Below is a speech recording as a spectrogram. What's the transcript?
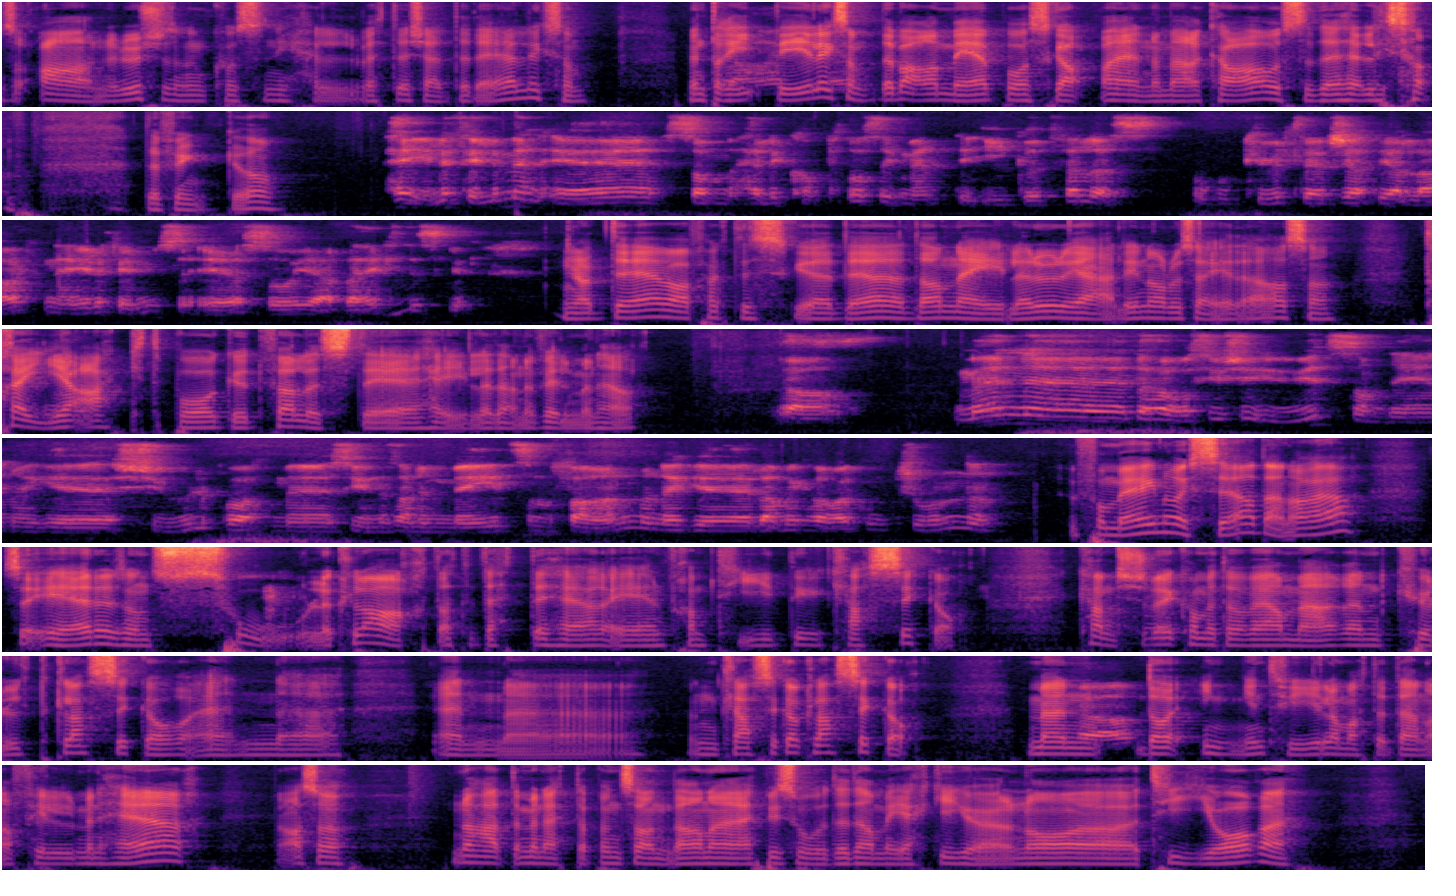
Så aner du ikke sånn hvordan i helvete skjedde det, liksom. Men drit i, liksom. Det er bare med på å skape enda mer kaos. Det er liksom Det funker, da. Hele filmen er som helikoptersegmentet i Goodfellas. Og hvor kult er det ikke at de har lagd en hel film som er så jævla hektisk. Ja, det var faktisk eh, det, Der nailer du det jævlig når du sier det, altså. Tredje akt på Goodfellas, det er hele denne filmen her. Ja. Men eh, det høres jo ikke ut som det er noe skjul på at vi synes han er made som faen. Men jeg lar la meg høre konklusjonen din. For meg, når jeg ser denne her, så er det sånn soleklart at dette her er en framtidig klassiker. Kanskje det kommer til å være mer en kultklassiker enn eh, en, eh, en klassiker-klassiker. Men Ja. det er ingen tvil om at denne filmen her Altså, nå hadde vi nettopp en sånn der episode der vi gikk gjennom eh, tiåret.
